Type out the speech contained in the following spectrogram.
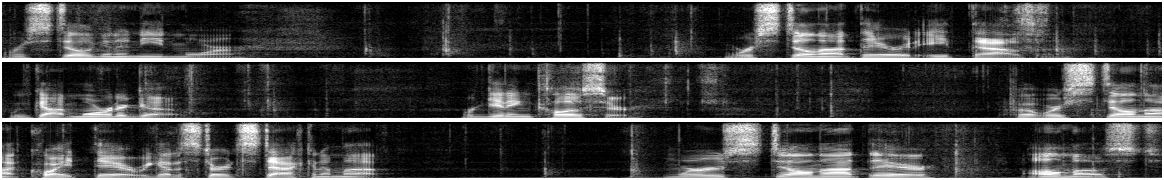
We're still going to need more. We're still not there at 8,000. We've got more to go. We're getting closer. But we're still not quite there. We got to start stacking them up. We're still not there. Almost.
